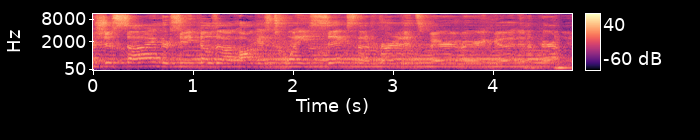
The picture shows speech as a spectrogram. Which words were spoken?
Just signed. Their CD comes out August 26th, and I've heard it. It's very, very good, and apparently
